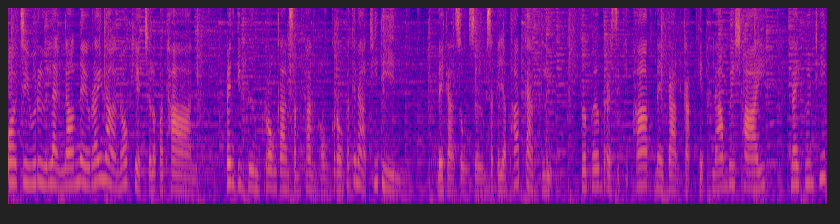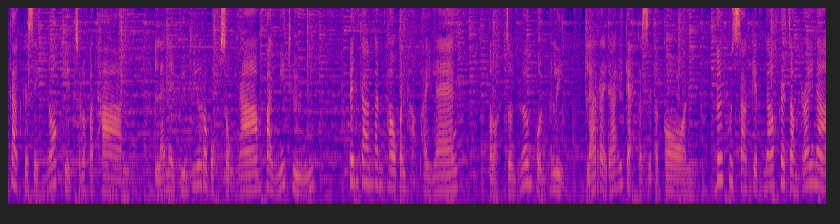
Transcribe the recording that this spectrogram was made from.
บ่อจิ๋วหรือแหล่งน้ำในไร่นานอกเขตชลประทาน เป็นอีกหนึ่งโครงการสำคัญของกรมพัฒนาที่ดิน ในการส่งเสริมศักยภาพการผลิต เพื่อเพิ่มประสิทธิภาพในการกักเก็บน้ำไว้ใช้ ในพื้นที่การเกษตรนอกเขตชลประทาน และในพื้นที่ระบบส่งน้ำไปไม่ถึง เป็นการบรรเทาปัญหาภัยแล้ง ตลอดจนเพิ่มผลผลิต และรายได้ให้แก่เกษตรกร ด้วยขุดสระเก็บน้ำประจำไร่นา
